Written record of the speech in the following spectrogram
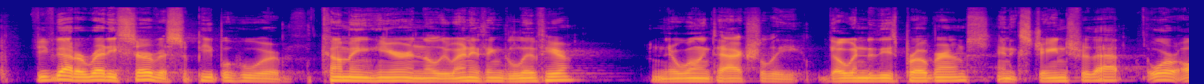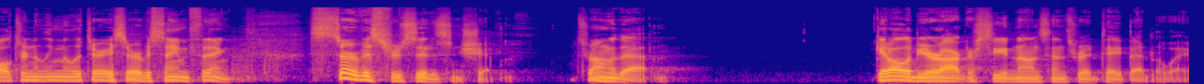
if you've got a ready service of people who are coming here and they'll do anything to live here, and they're willing to actually go into these programs in exchange for that, or alternately military service, same thing. Service for citizenship. What's wrong with that? Get all the bureaucracy and nonsense red tape out of the way.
